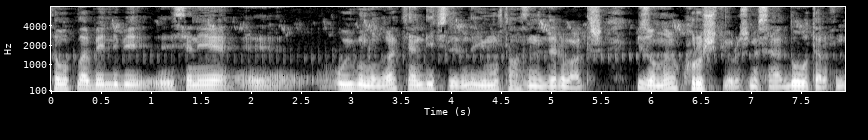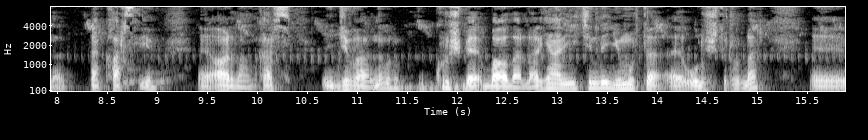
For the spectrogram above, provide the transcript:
tavuklar belli bir e, seneye uygun olarak kendi içlerinde yumurta hazineleri vardır. Biz onlara kuruş diyoruz mesela doğu tarafında. Ben Karslıyım. E, Ardahan, Kars civarında kuruş bağlarlar. Yani içinde yumurta oluştururlar. E,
